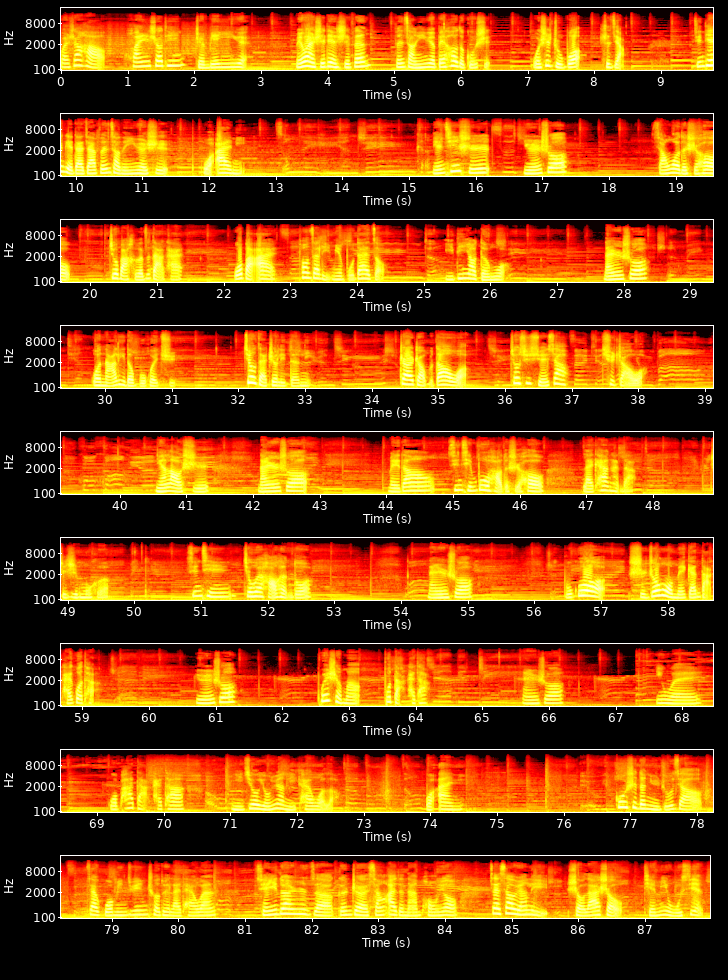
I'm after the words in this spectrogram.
晚上好，欢迎收听枕边音乐，每晚十点十分分享音乐背后的故事。我是主播视角，今天给大家分享的音乐是《我爱你》。年轻时，女人说，想我的时候就把盒子打开，我把爱放在里面不带走，一定要等我。男人说。我哪里都不会去，就在这里等你。这儿找不到我，就去学校去找我。年老时，男人说：“每当心情不好的时候，来看看他，指指木盒，心情就会好很多。”男人说：“不过，始终我没敢打开过它。”女人说：“为什么不打开它？”男人说：“因为我怕打开它，你就永远离开我了。我爱你。”故事的女主角在国民军撤退来台湾前一段日子，跟着相爱的男朋友在校园里手拉手，甜蜜无限。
